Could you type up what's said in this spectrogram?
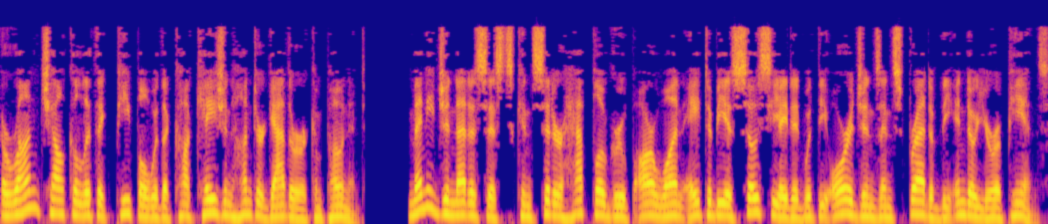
Iran Chalcolithic people with a Caucasian hunter-gatherer component. Many geneticists consider haplogroup R1a to be associated with the origins and spread of the Indo-Europeans.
